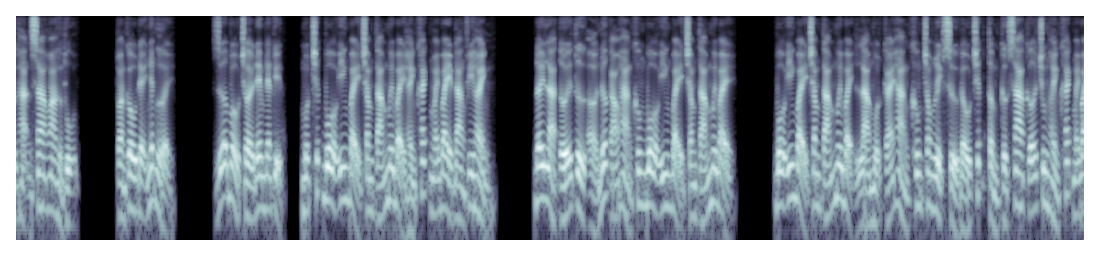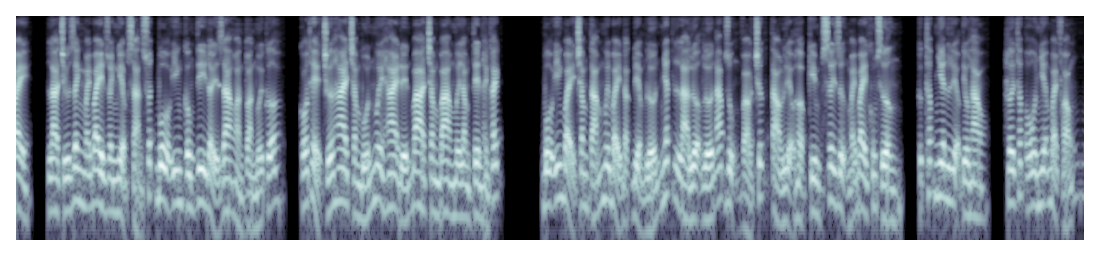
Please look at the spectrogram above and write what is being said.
cực hạn xa hoa hưởng thụ. Toàn cầu đệ nhất người. Giữa bầu trời đêm đen kịt, một chiếc boeing bảy trăm tám mươi bảy hành khách máy bay đang phi hành. Đây là tới từ ở nước áo hàng không boeing bảy trăm tám mươi bảy. Boeing 787 là một cái hàng không trong lịch sử đầu chiếc tầm cực xa cỡ trung hành khách máy bay, là chứ danh máy bay doanh nghiệp sản xuất Boeing công ty đẩy ra hoàn toàn mới cỡ, có thể chứa 242 đến 335 tên hành khách. Boeing 787 đặc điểm lớn nhất là lượng lớn áp dụng vào trước tàu liệu hợp kim xây dựng máy bay khung xương, cực thấp nhiên liệu tiêu hao, hơi thấp ô nhiễm bài phóng,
